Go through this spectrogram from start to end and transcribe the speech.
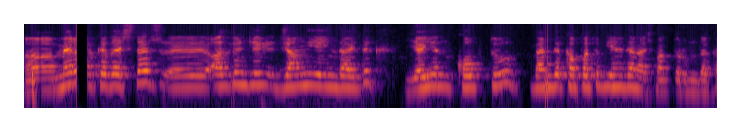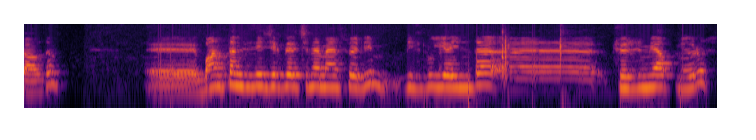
Merhaba arkadaşlar. Ee, az önce canlı yayındaydık. Yayın koptu. Ben de kapatıp yeniden açmak durumunda kaldım. Ee, banttan izleyecekler için hemen söyleyeyim. Biz bu yayında e, çözüm yapmıyoruz.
